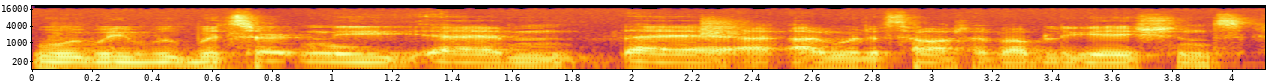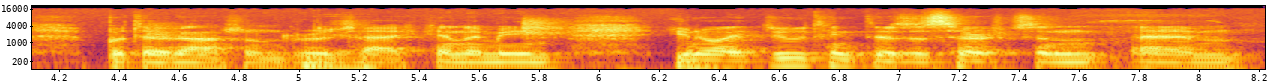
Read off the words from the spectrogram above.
We, we would certainly. Um, uh, I would have thought of obligations, but they're not under yeah. attack. And I mean, you know, I do think there's a certain. Um,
